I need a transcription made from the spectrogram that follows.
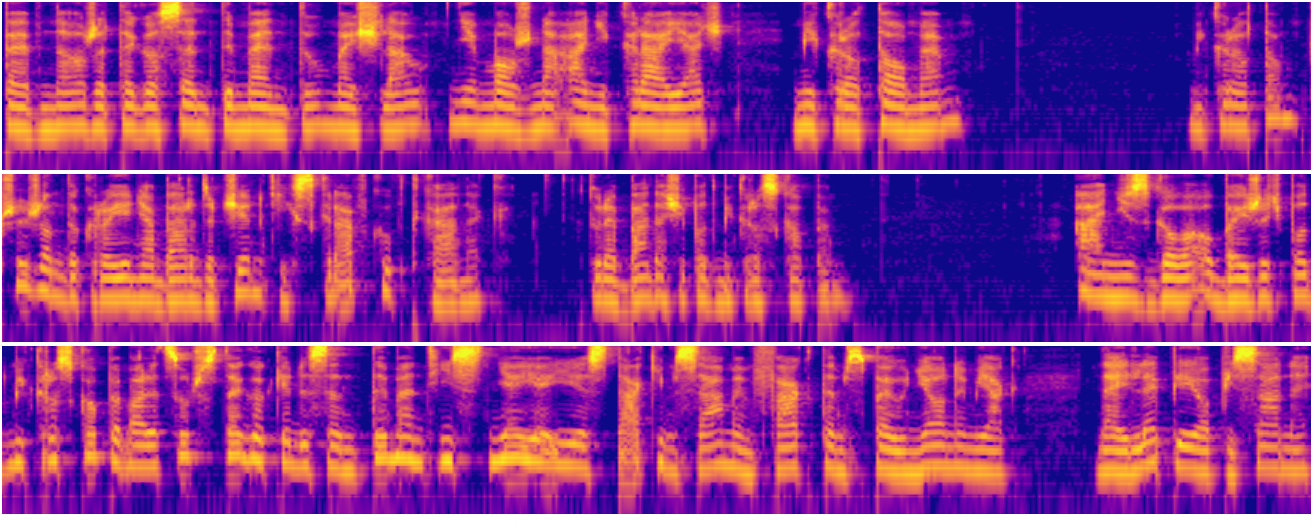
Pewno, że tego sentymentu, myślał, nie można ani krajać mikrotomem. Mikrotom przyrząd do krojenia bardzo cienkich skrawków tkanek, które bada się pod mikroskopem ani zgoła obejrzeć pod mikroskopem, ale cóż z tego, kiedy sentyment istnieje i jest takim samym faktem spełnionym jak najlepiej opisany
